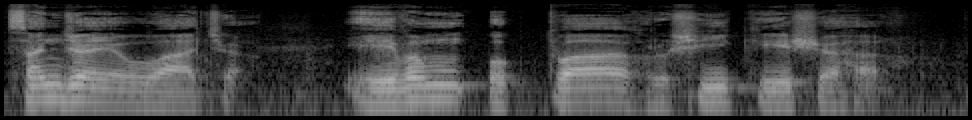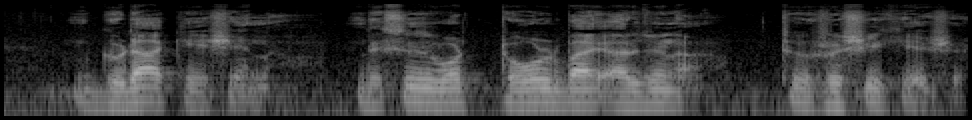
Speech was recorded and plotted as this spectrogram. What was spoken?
Sanjay Vacha. Evam Uktva Hrishikeshaha Gudakeshena. This is what told by Arjuna to Hrishikesha.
